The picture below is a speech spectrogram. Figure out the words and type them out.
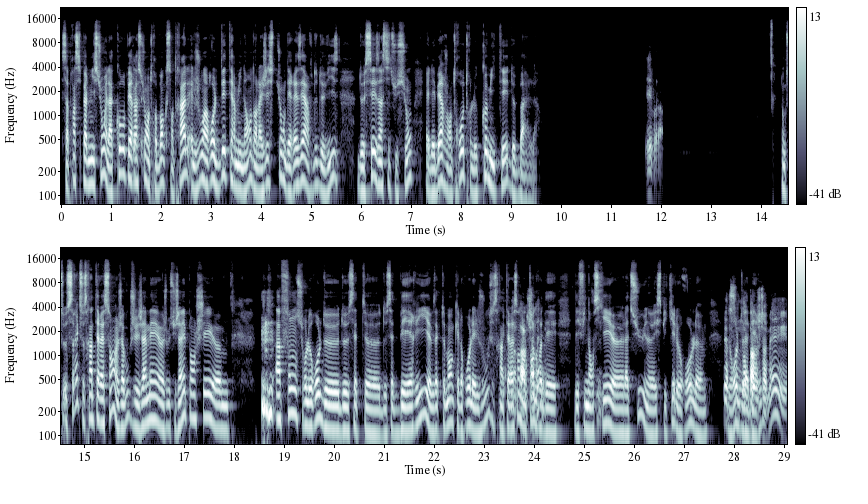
Sa principale mission est la coopération entre banques centrales. Elle joue un rôle déterminant dans la gestion des réserves de devises de ces institutions. Elle héberge entre autres le comité de Bâle. Et voilà. Donc c'est vrai que ce serait intéressant. J'avoue que j'ai jamais, euh, je me suis jamais penché. Euh, à fond sur le rôle de, cette, euh, de cette BRI, exactement quel rôle elle joue. Ce serait intéressant d'entendre des, des, financiers euh, là-dessus euh, expliquer le rôle, le rôle de la parle jamais.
